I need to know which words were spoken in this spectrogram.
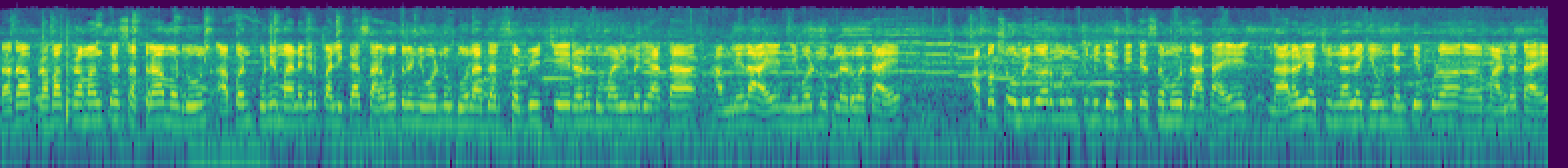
दादा प्रभाग क्रमांक सतरामधून आपण पुणे महानगरपालिका सार्वत्र निवडणूक दोन हजार सव्वीसचे रणधुमाळीमध्ये आता थांबलेला आहे निवडणूक लढवत आहे. अपक्ष उमेदवार म्हणून तुम्ही जनतेच्या समोर जात आहे नारळ या चिन्हाला घेऊन जनतेपुढं मांडत आहे.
